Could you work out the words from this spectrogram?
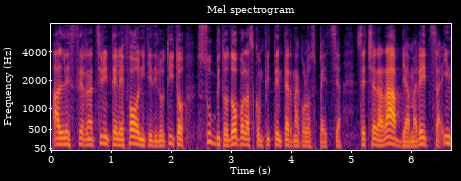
alle esternazioni telefoniche di Lotito subito dopo la sconfitta interna con lo Spezia. Se c'era rabbia, amarezza, insoddisfazione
